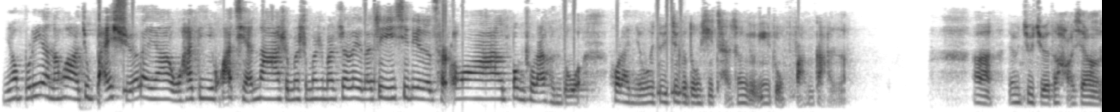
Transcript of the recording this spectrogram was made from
你要不练的话就白学了呀，我还给你花钱呐，什么什么什么之类的，这一系列的词儿哇蹦出来很多，后来你会对这个东西产生有一种反感了，啊，然后就觉得好像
